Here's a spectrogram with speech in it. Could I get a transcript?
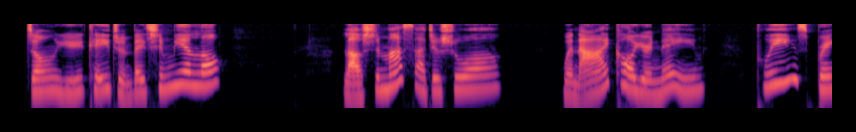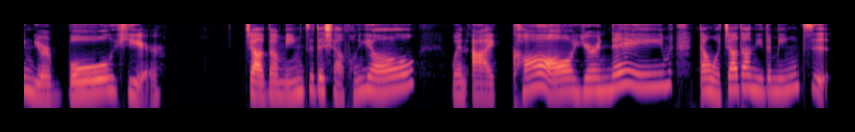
终于可以准备吃面喽。老师 Masa 就说：“When I call your name, please bring your bowl here。”叫到名字的小朋友 ，When I call your name，当我叫到你的名字，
